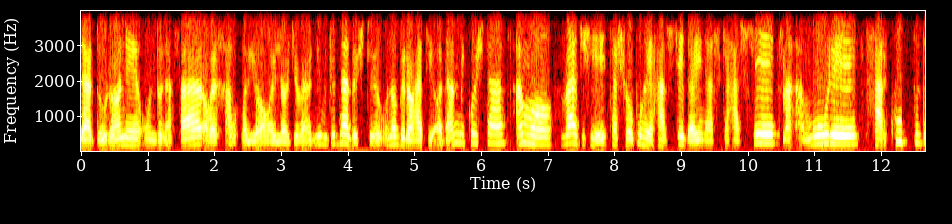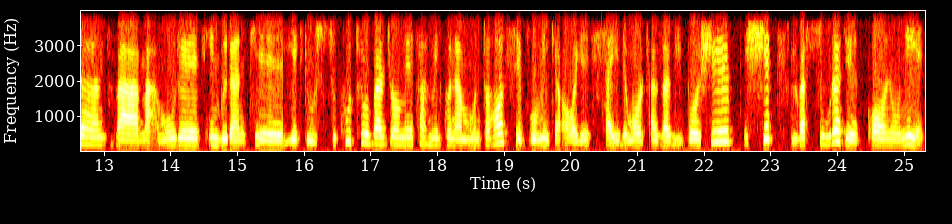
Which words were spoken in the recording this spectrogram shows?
در دوران اون دو نفر آقای خلقالی و آقای لاجوردی وجود نداشته. اونا به راحتی آدم میکشتن. اما وجه تشابه هر سه در این است که هر سه معمور سرکوب بودند و معمور این بودند که یک دور سکوت رو بر جامعه تحمیل کنم. منتها سومی که آقای سعید مرتضوی باشه شکل و صورت قانونی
